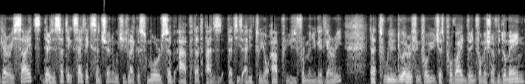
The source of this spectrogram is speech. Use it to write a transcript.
gallery site. There is a site, site extension, which is like a small sub app that adds that is added to your app from NuGet gallery that will do everything for you. Just provide the information of the domain.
